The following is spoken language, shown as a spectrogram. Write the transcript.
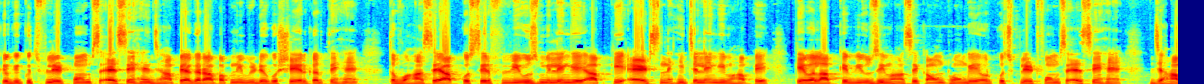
क्योंकि कुछ प्लेटफॉर्म्स ऐसे हैं जहाँ पर अगर आप अपनी वीडियो को शेयर करते हैं तो वहाँ से आपको सिर्फ़ व्यूज़ मिलेंगे, आपकी एड्स नहीं चलेंगी वहाँ पे, केवल आपके व्यूज़ ही वहाँ से काउंट होंगे और कुछ प्लेटफॉर्म्स ऐसे हैं जहाँ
